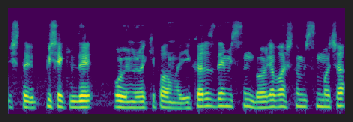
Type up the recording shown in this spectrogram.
işte bir şekilde oyunu rakip alana yıkarız demişsin. Böyle başlamışsın maça.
